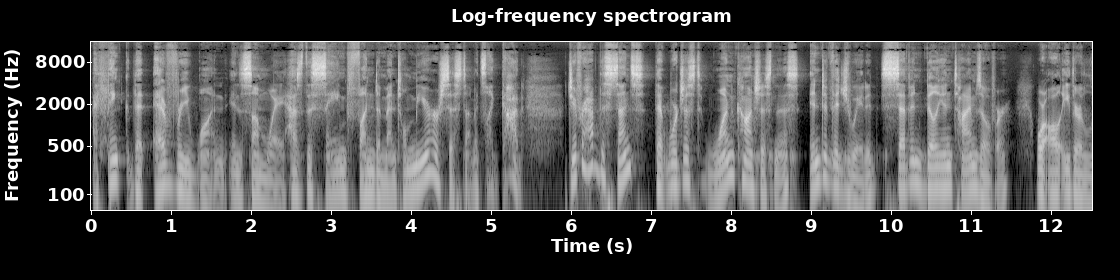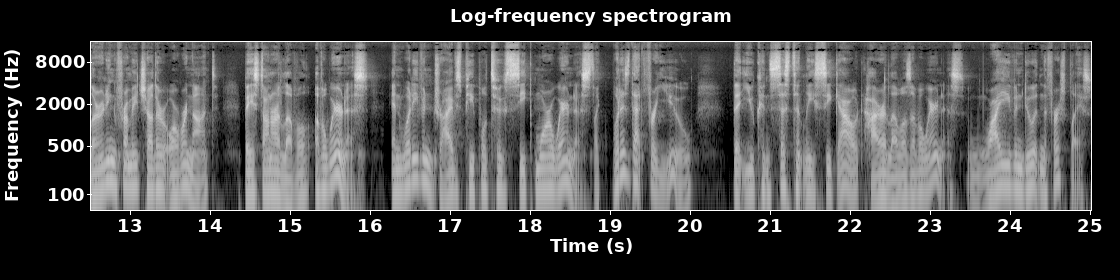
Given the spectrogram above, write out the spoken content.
I think that everyone in some way has the same fundamental mirror system. It's like, God, do you ever have the sense that we're just one consciousness, individuated seven billion times over? We're all either learning from each other or we're not, based on our level of awareness. And what even drives people to seek more awareness? Like, what is that for you that you consistently seek out higher levels of awareness? Why even do it in the first place?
